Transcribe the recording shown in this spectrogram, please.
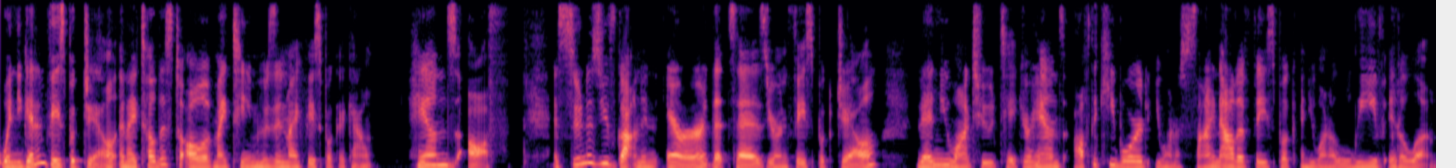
when you get in Facebook jail, and I tell this to all of my team who's in my Facebook account, hands off. As soon as you've gotten an error that says you're in Facebook jail, then you want to take your hands off the keyboard, you want to sign out of Facebook, and you want to leave it alone.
